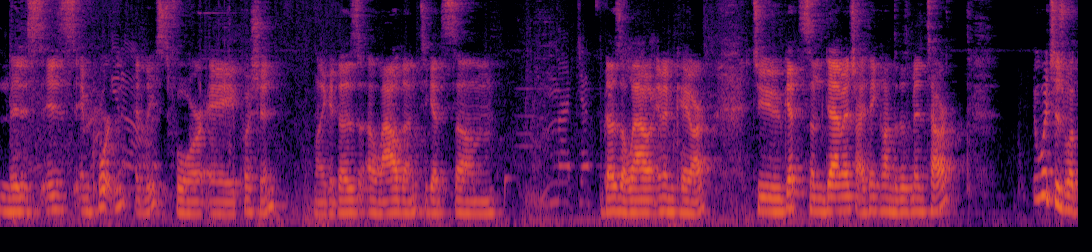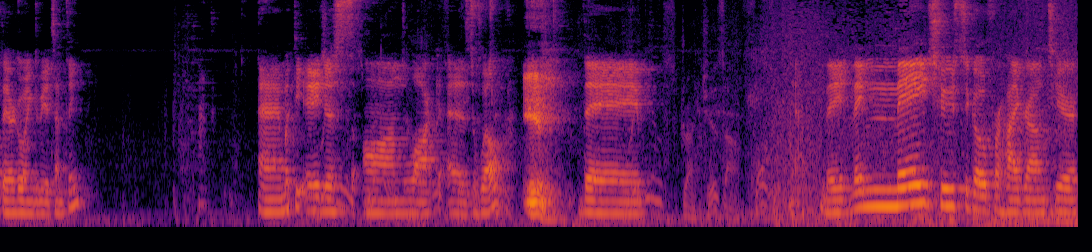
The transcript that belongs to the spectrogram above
this is important, at least, for a push-in. Like, it does allow them to get some... does allow MMKR to get some damage, I think, onto this mid tower, which is what they're going to be attempting. And with the Aegis on lock as well, they... Yeah, they, they may choose to go for high ground here,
